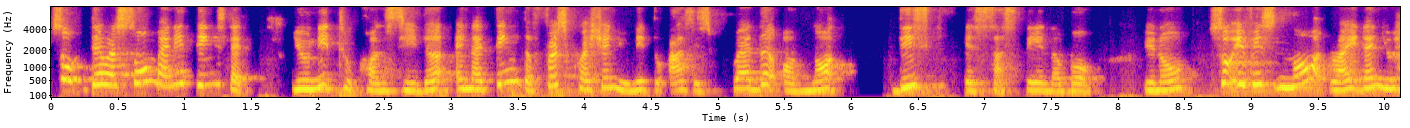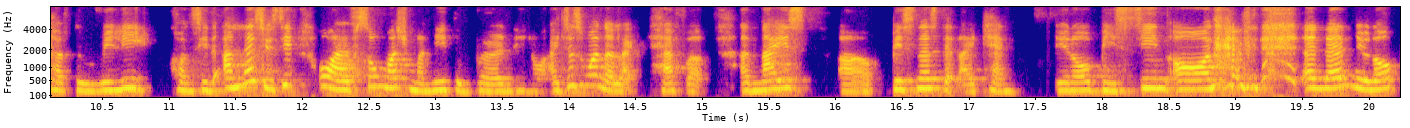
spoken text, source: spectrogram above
So there are so many things that you need to consider. And I think the first question you need to ask is whether or not this is sustainable. You know, so if it's not right, then you have to really consider. Unless you say, "Oh, I have so much money to burn," you know, I just want to like have a, a nice uh, business that I can you know be seen on and then you know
